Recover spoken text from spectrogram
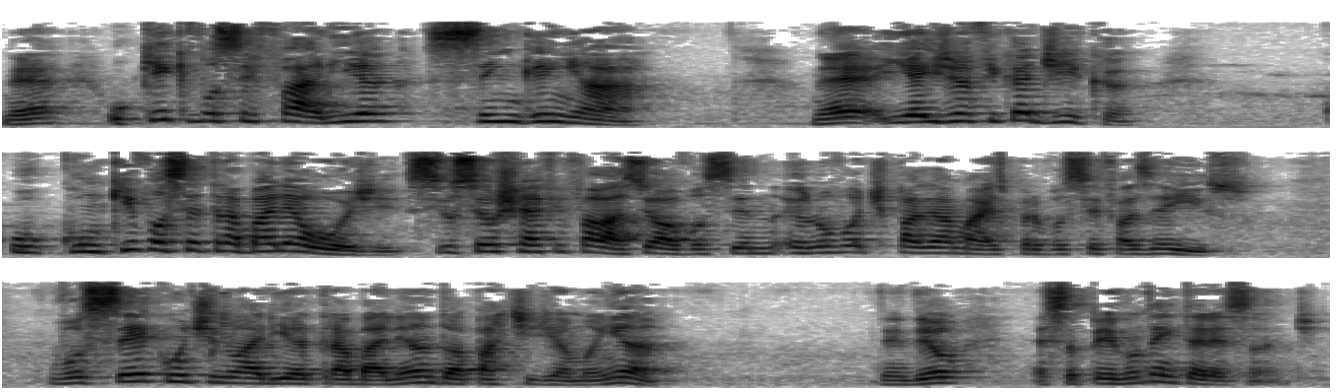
né? O que que você faria sem ganhar, né? E aí já fica a dica. O, com que você trabalha hoje? Se o seu chefe falasse, ó, oh, você, eu não vou te pagar mais para você fazer isso, você continuaria trabalhando a partir de amanhã? Entendeu? Essa pergunta é interessante.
